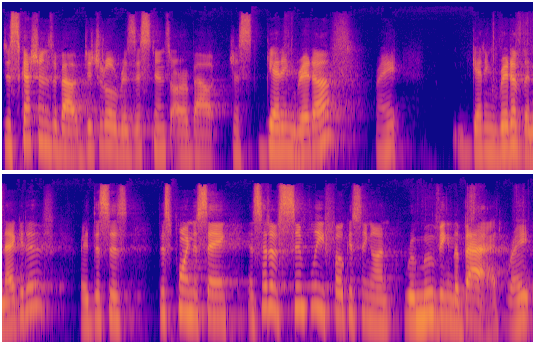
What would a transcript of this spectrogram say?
discussions about digital resistance are about just getting rid of, right? Getting rid of the negative. Right? This is this point is saying instead of simply focusing on removing the bad, right?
